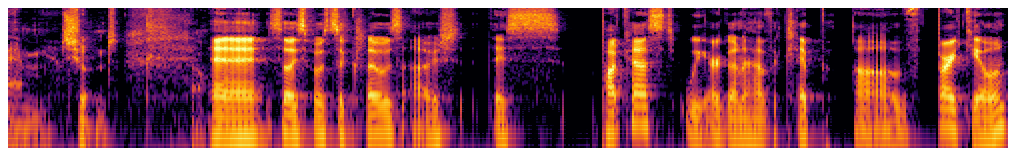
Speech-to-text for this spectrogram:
um, shouldn't. So. Uh, so I suppose to close out this podcast, we are going to have a clip of Barry Keoghan,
